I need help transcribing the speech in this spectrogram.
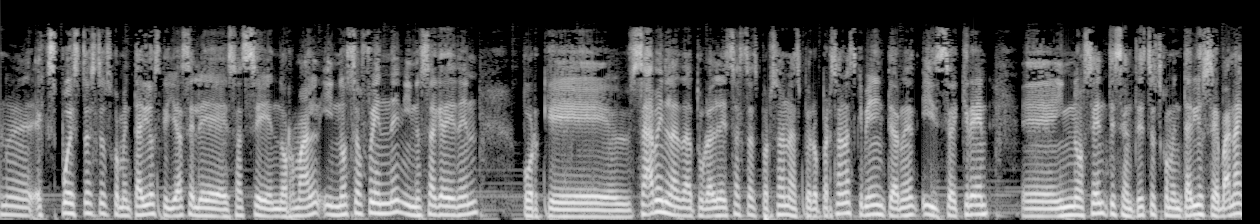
eh, expuesto a estos comentarios que ya se les hace normal y no se ofenden y no se agreden porque saben la naturaleza de estas personas, pero personas que vienen a internet y se creen eh, inocentes ante estos comentarios se van a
